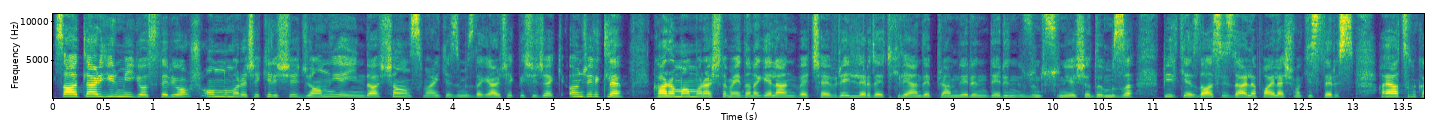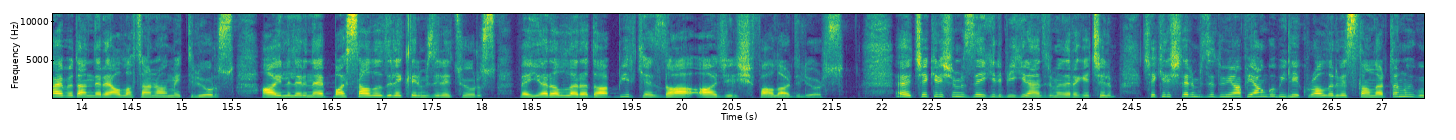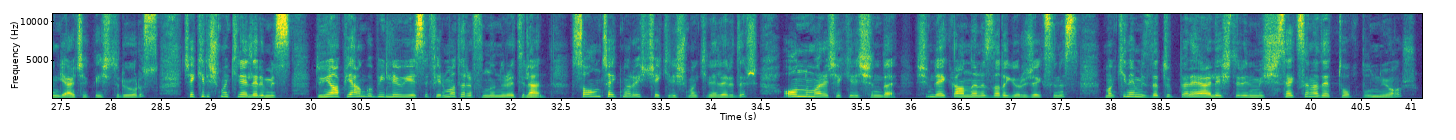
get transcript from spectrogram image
Saatler 20'yi gösteriyor. 10 numara çekilişi canlı yayında şans merkezimizde gerçekleşecek. Öncelikle Kahramanmaraş'ta meydana gelen ve çevre illeri de etkileyen depremlerin derin üzüntüsünü yaşadığımızı bir kez daha sizlerle paylaşmak isteriz. Hayatını kaybedenlere Allah'tan rahmet diliyoruz. Ailelerine başsağlığı dileklerimizi iletiyoruz ve yaralılara da bir kez daha acil şifalar diliyoruz. Evet çekilişimizle ilgili bilgilendirmelere geçelim. Çekilişlerimizi Dünya Piyango Birliği kuralları ve standartlarına uygun gerçekleştiriyoruz. Çekiliş makinelerimiz Dünya Piyango Birliği üyesi firma tarafından üretilen son teknoloji çekiliş makineleridir. 10 numara çekilişinde şimdi ekranlarınızda da göreceksiniz. Makinemizde tüplere yerleştirilmiş 80 adet top bulunuyor.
